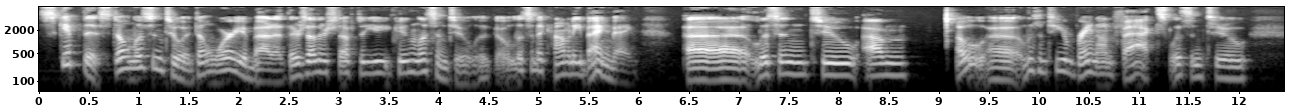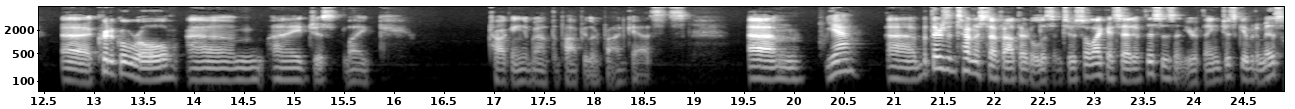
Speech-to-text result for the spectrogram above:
skip this. Don't listen to it. Don't worry about it. There's other stuff that you can listen to. Go listen to Comedy Bang Bang. Uh, listen to um, oh, uh, listen to your brain on facts. Listen to uh, Critical Role. Um, I just like talking about the popular podcasts. Um, yeah, uh, but there's a ton of stuff out there to listen to. So, like I said, if this isn't your thing, just give it a miss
